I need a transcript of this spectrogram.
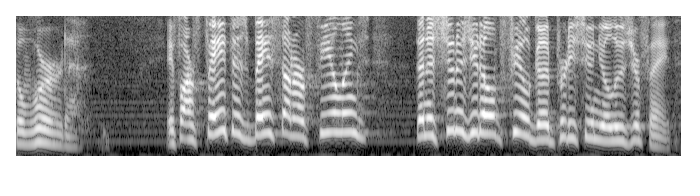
the Word. If our faith is based on our feelings, then as soon as you don't feel good, pretty soon you'll lose your faith.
